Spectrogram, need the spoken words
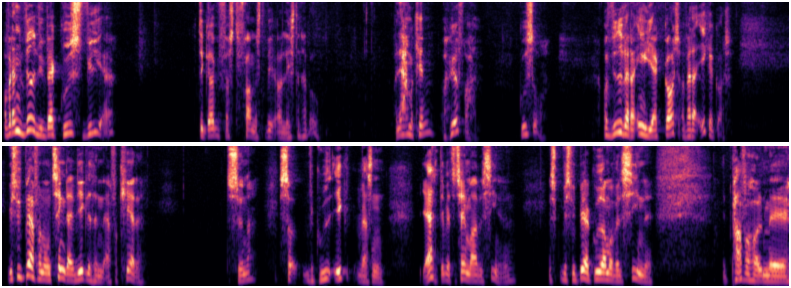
Og hvordan ved vi, hvad Guds vilje er? Det gør vi først og fremmest ved at læse den her bog. Og lære ham at kende og høre fra ham. Guds ord. Og vide, hvad der egentlig er godt, og hvad der ikke er godt. Hvis vi beder for nogle ting, der i virkeligheden er forkerte, synder, så vil Gud ikke være sådan, ja, det vil jeg totalt meget velsigne. Hvis, hvis vi beder Gud om at velsigne et parforhold med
